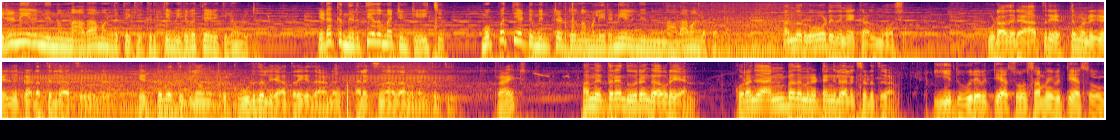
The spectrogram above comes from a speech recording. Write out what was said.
ഇരണിയിൽ നിന്നും നാദാമംഗലത്തേക്ക് കൃത്യം ഇരുപത്തിയേഴ് കിലോമീറ്റർ. ഇടയ്ക്ക് നിർത്തിയതും മറ്റും കിഴിച്ച് മുപ്പത്തിയെട്ട് മിനിറ്റ് എടുത്തു നമ്മൾ ഇരണിയിൽ നിന്നും നാദാമംഗലത്തേക്ക് അന്ന് റോഡ് ഇതിനേക്കാൾ മോശം. കൂടാതെ രാത്രി എട്ട് മണി കഴിഞ്ഞ് കടത്തില്ലാത്തതുകൊണ്ട് എട്ട് പത്ത് കിലോമീറ്റർ കൂടുതൽ യാത്ര ചെയ്താണ് അലക്സ് നാദാമംഗലത്തെത്തിയത്. റൈറ്റ് അന്ന് ഇത്രയും ദൂരം കവർ ചെയ്യാൻ കുറഞ്ഞ അൻപത് മിനിറ്റെങ്കിലും അലക്സ് എടുത്ത് കാണും. ഈ ദൂരവ്യത്യാസവും സമയവ്യത്യാസവും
